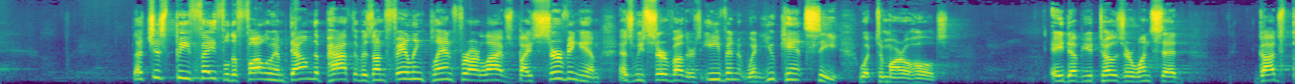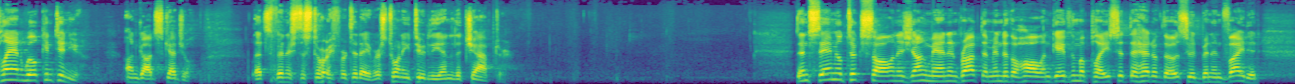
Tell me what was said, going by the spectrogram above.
Let's just be faithful to follow him down the path of his unfailing plan for our lives by serving him as we serve others, even when you can't see what tomorrow holds. A.W. Tozer once said, God's plan will continue on God's schedule. Let's finish the story for today. Verse 22 to the end of the chapter. Then Samuel took Saul and his young men and brought them into the hall and gave them a place at the head of those who had been invited,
